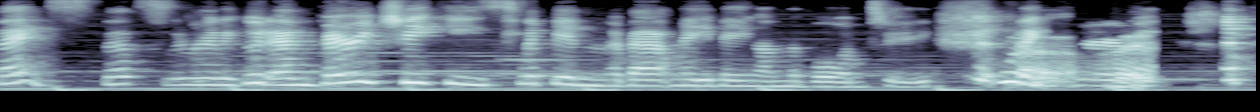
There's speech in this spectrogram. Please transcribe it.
Thanks. That's really good. And very cheeky slip in about me being on the board too. Well, Thanks very hey, much.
